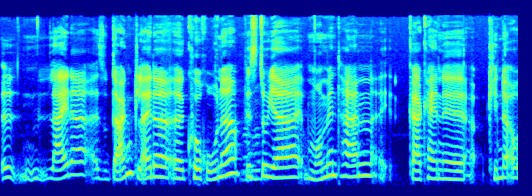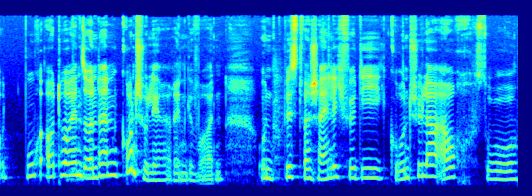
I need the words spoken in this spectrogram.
Äh, leider, also dank leider äh, Corona, bist du ja momentan gar keine Kinderbuchautorin, sondern Grundschullehrerin geworden. Und bist wahrscheinlich für die Grundschüler auch so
